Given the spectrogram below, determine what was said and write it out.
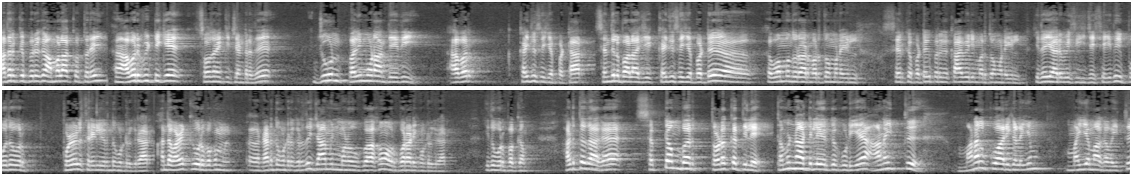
அதற்கு பிறகு அமலாக்கத்துறை அவர் வீட்டுக்கே சோதனைக்கு சென்றது. ஜூன் பதிமூணாம் தேதி அவர் கைது செய்யப்பட்டார். செந்தில் பாலாஜி கைது செய்யப்பட்டு ஓமந்தூரார் மருத்துவமனையில் சேர்க்கப்பட்டு பிறகு காவேரி மருத்துவமனையில் இதய அறுவை சிகிச்சை செய்து இப்போது ஒரு புழல் சிறையில் இருந்து கொண்டிருக்கிறார். அந்த வழக்கு ஒரு பக்கம் நடந்து கொண்டிருக்கிறது. ஜாமீன் மனுவுக்காகவும் அவர் போராடி கொண்டிருக்கிறார். இது ஒரு பக்கம். அடுத்ததாக செப்டம்பர் தொடக்கத்திலே தமிழ்நாட்டிலே இருக்கக்கூடிய அனைத்து மணல் குவாரிகளையும் மையமாக வைத்து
